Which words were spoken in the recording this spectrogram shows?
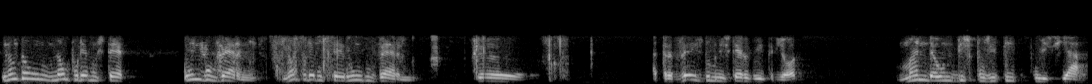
Nós não, não podemos ter um governo, não podemos ter um governo que, através do Ministério do Interior, manda um dispositivo policial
